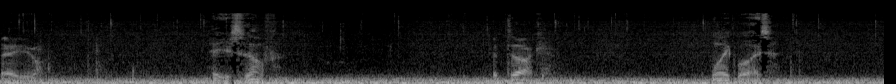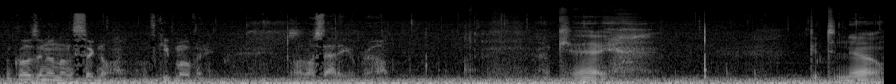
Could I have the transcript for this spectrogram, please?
Hey, you. Hey, yourself. Good talk. Likewise. I'm closing in on the signal. Let's keep moving. Almost out of here, bro. Okay. Good to know.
